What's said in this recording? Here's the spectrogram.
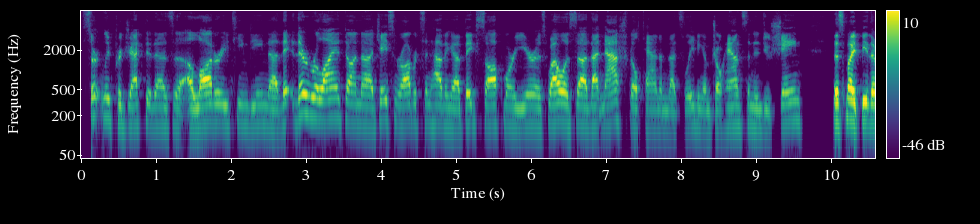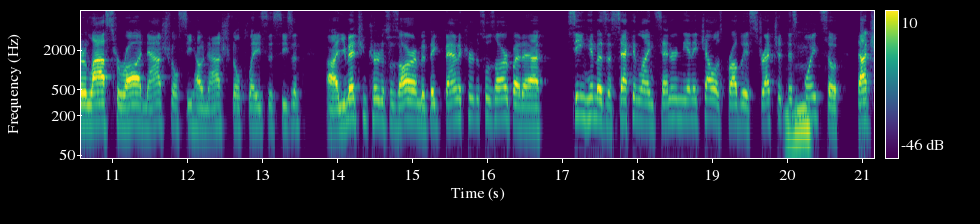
certainly projected as a, lottery team, Dean. Uh, they, are reliant on uh, Jason Robertson having a big sophomore year, as well as uh, that Nashville tandem that's leading them, Johansen and Duchene. This might be their last hurrah in Nashville. See how Nashville plays this season. Uh, you mentioned Curtis Lazar. I'm a big fan of Curtis Lazar, but uh, seeing him as a second line center in the NHL is probably a stretch at this mm-hmm. point. So that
